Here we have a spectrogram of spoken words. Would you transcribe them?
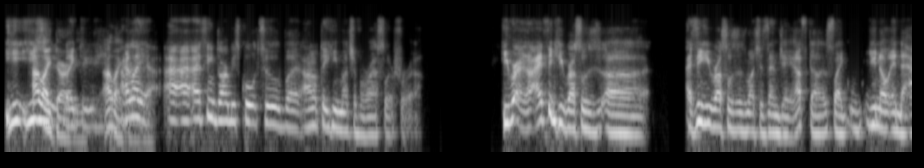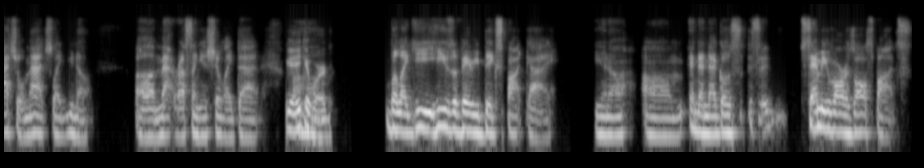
he, I like Darby. Like, I like. I like. I, I think Darby's cool too, but I don't think he's much of a wrestler for real. He, I think he wrestles. Uh, I think he wrestles as much as MJF does. Like you know, in the actual match, like you know, uh, mat wrestling and shit like that. Yeah, he um, can work. But like he, he's a very big spot guy, you know. Um, and then that goes. Sammy Guevara is all spots.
